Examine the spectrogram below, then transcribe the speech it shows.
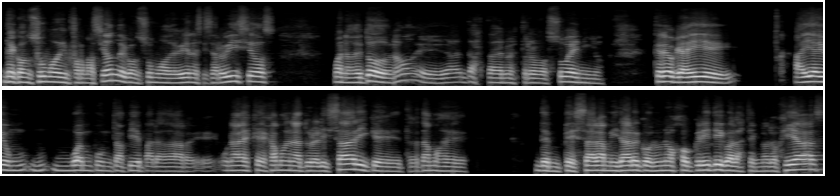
de consumo de información, de consumo de bienes y servicios, bueno, de todo, ¿no? hasta de nuestro sueño. Creo que ahí ahí hay un, buen puntapié para dar. Eh, una vez que dejamos de naturalizar y que tratamos de, empezar a mirar con un ojo crítico a las tecnologías,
